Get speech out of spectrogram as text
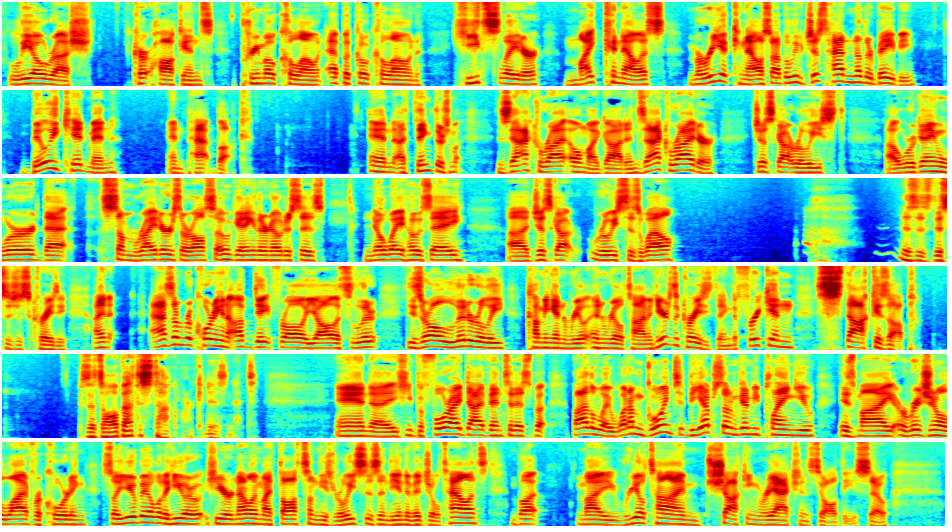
Lio Rush, Curt Hawkins, Primo Colón, Epico Colón, Heath Slater, Mike Kanellis, Maria Kanellis, I believe just had another baby, Billy Kidman, and Pat Buck. And I think there's Zack Ryder. Oh my God. And Zack Ryder just got released. Uh, we're getting word that some writers are also getting their notices. No Way Jose uh, just got released as well. Uh, this is this is just crazy. I as I'm recording an update for all y'all, it's lit- these are all literally coming in real in real time. And here's the crazy thing: the freaking stock is up because it's all about the stock market, isn't it? And uh, he before I dive into this, but by the way, what I'm going to the episode I'm going to be playing you is my original live recording, so you'll be able to hear hear not only my thoughts on these releases and the individual talents, but my real time shocking reactions to all these. So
